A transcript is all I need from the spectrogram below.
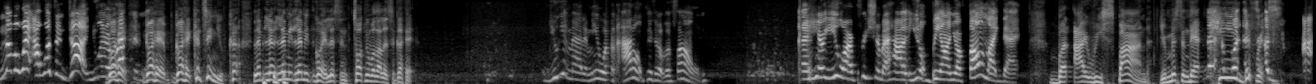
No, but wait, I wasn't done. You Go ahead. interrupted me. Go ahead. Go ahead. Continue. Co- Let, let, let me let me go ahead. Listen. Talk to me while I listen. Go ahead. You get mad at me when I don't pick up the phone. And here you are preaching about how you don't be on your phone like that. But I respond. You're missing that key difference. I,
